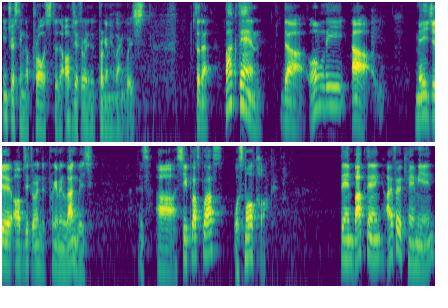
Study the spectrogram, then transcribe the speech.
interesting approach to the object-oriented programming language. So that back then, the only major object-oriented programming language is C++ or Smalltalk. Then back then, Eiffel came in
